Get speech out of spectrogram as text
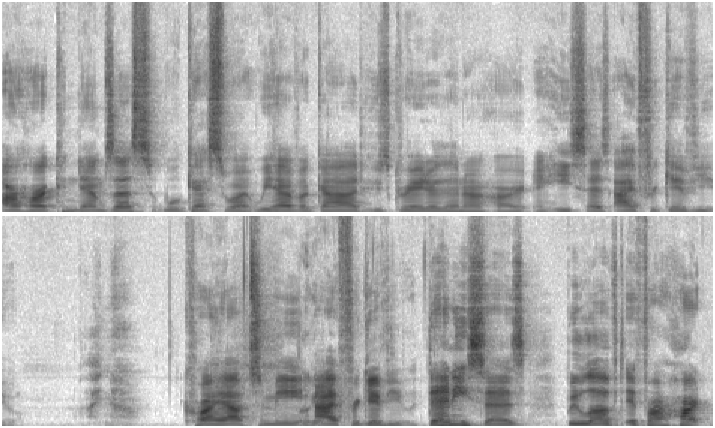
our heart condemns us. Well, guess what? We have a God who's greater than our heart, and He says, "I forgive you." I know. Cry out to me, I forgive you. Then He says, "Beloved, if our heart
